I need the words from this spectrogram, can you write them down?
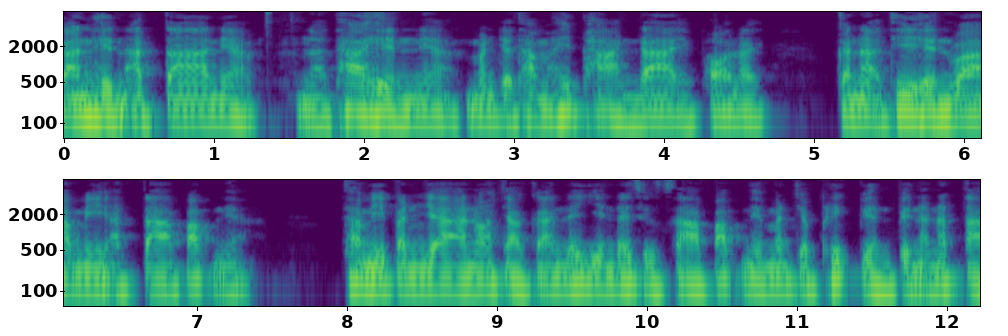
การเห็นอัตตาเนี่ยนะถ้าเห็นเนี่ยมันจะทำให้ผ่านได้ เพราะอะไรขณะที่เห็นว่ามีอัตตาปั๊บเนี่ยถ้ามีปัญญาเนาะจากการได้ยินได้ศึกษาปั๊บเนี่ยมันจะพลิกเปลี่ยนเป็นอนัตตา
